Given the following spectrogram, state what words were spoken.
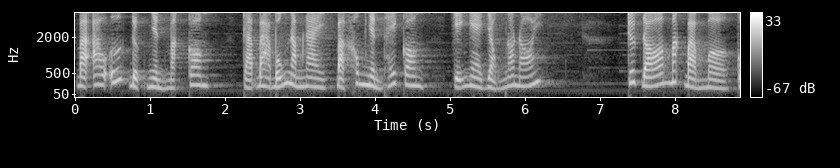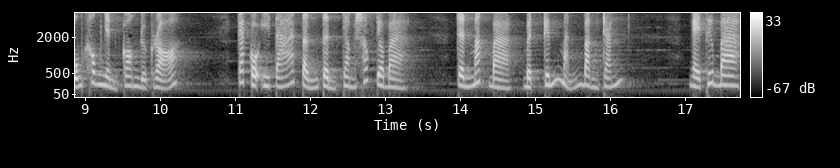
Bà ao ước được nhìn mặt con. Cả ba bốn năm nay bà không nhìn thấy con, chỉ nghe giọng nó nói. Trước đó mắt bà mờ cũng không nhìn con được rõ. Các cô y tá tận tình chăm sóc cho bà. Trên mắt bà bịt kính mảnh băng trắng. Ngày thứ ba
